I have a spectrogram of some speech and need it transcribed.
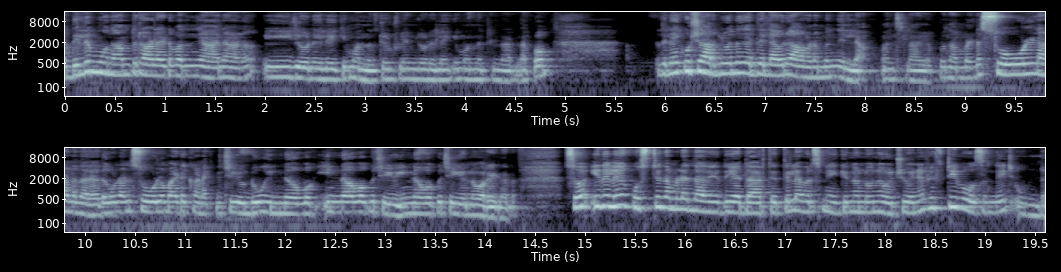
അതിൽ മൂന്നാമത്തെ ഒരാളായിട്ട് വന്ന ഞാനാണ് ഈ ജേർണിയിലേക്ക് വന്നത്. ട്വിൻ ഫ്ലെയിം ജേർണിയിലേക്ക് വന്നിട്ടുണ്ടായിരുന്നത്. അപ്പം ഇതിനെക്കുറിച്ച് അറിഞ്ഞു എന്ന് കരുതി എല്ലാവരും ആവണമെന്നില്ല. മനസ്സിലായോ? അപ്പോൾ നമ്മുടെ സോളിനാണ് നല്ലത് അതുകൊണ്ടാണ് സോളുമായിട്ട് കണക്ട് ചെയ്യൂ. Do inner work inner work ചെയ്യൂ. ഇന്നർ വർക്ക് ചെയ്യൂ എന്ന് പറയുന്നത്. സോ ഇതിൽ ക്വസ്റ്റ്യൻ നമ്മൾ എന്താ പറയുക യഥാർത്ഥത്തിൽ അവർ സ്നേഹിക്കുന്നുണ്ടോ എന്ന് ചോദിച്ചു കഴിഞ്ഞാൽ ഫിഫ്റ്റി പെർസെന്റേജ് ഉണ്ട്.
